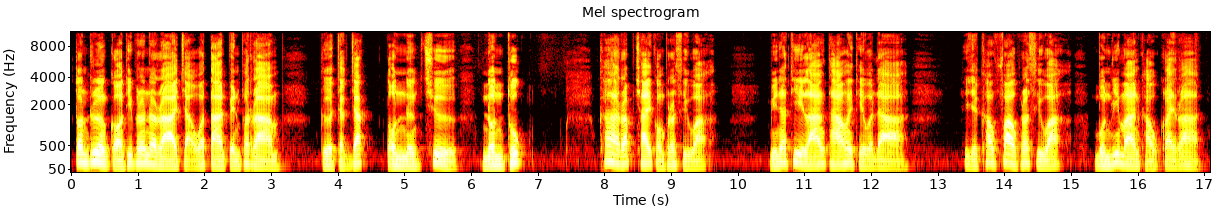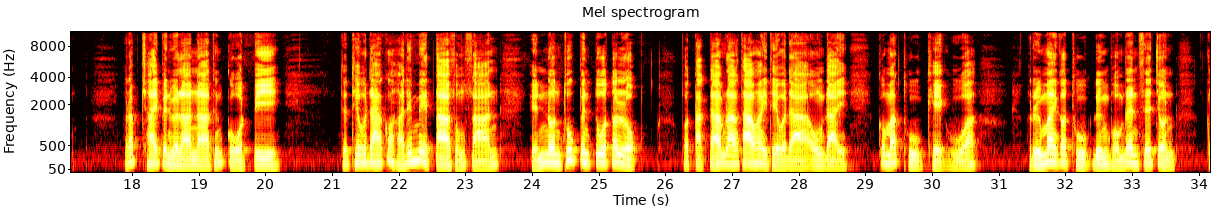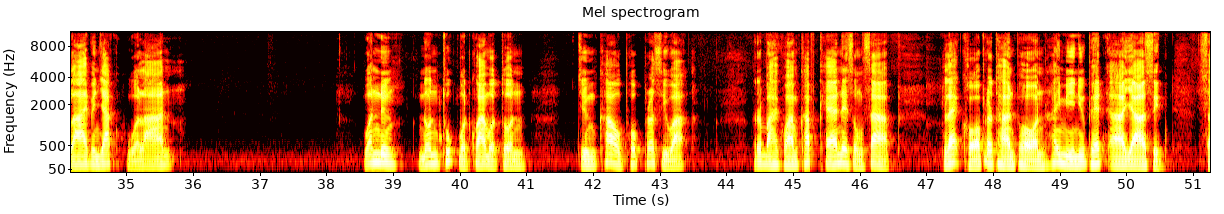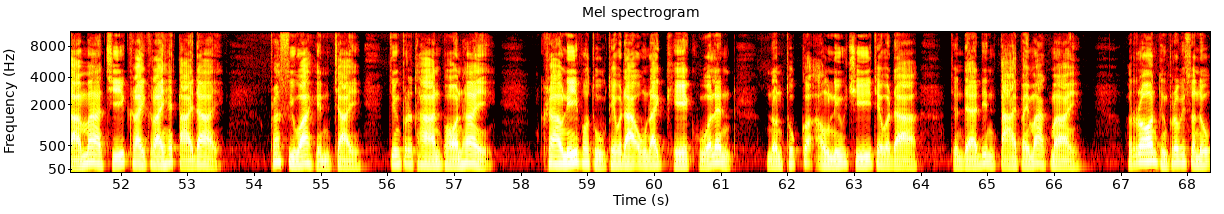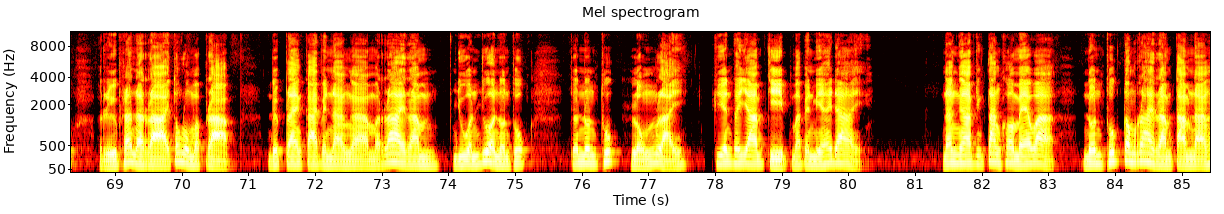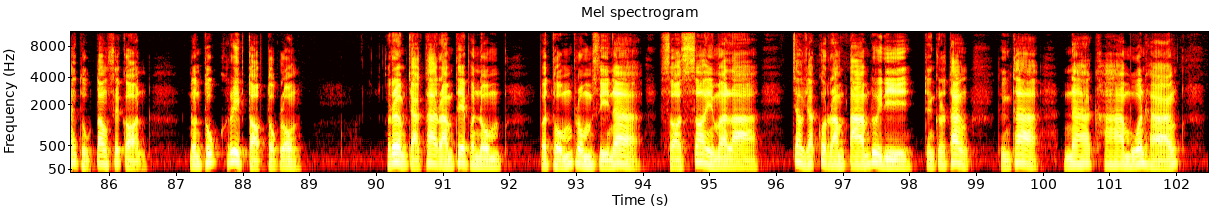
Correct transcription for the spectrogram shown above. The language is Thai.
ต้นเรื่องก่อนที่พระนารายณ์จะอวตารเป็นพระราม เกิดจากยักษ์ ตนหนึ่งชื่อนนทุกข้ารับใช้ของพระศิวะ มีหน้าที่ล้างเท้าให้เทวดา ที่จะเข้าเฝ้าพระศิวะ บนวิมานเขาไกลราช รับใช้เป็นเวลานานถึงโกรธปี แต่เทวดาก็หาได้เมตตาสงสาร เห็นนนทุกเป็นตัวตลกพอตักน้ำล้างเท้าให้เทวดาองค์ใด ก็มักถูกเขกหัว หรือไม่ก็ถูกดึงผมเล่นเสียจน กลายเป็นยักษ์หัวล้าน วันหนึ่งนนทุกหมดความอดทน จึงเข้าพบพระศิวะ ระบายความคับแค้นในทรงทราบ และขอประทานพรให้มีนิ้วเพชรอาญาสิทธิ์ สามารถชี้ใครๆให้ตายได้ พระศิวะเห็นใจจึงประทานพรให้ คราวนี้พอถูกเทวดาองค์ใดเคกหัวเล่น นนทุกก็เอานิ้วชี้เทวดา จนแดดิ้นตายไปมากมาย ร้อนถึงพระวิษณุหรือพระนารายต้องลงมาปราบ โดยแปลงกายเป็นนางงามมาร่ายรำยวนยั่วนนทุก จนนนทุกหลงไหล เพียรพยายามจีบมาเป็นเมียให้ได้ นางงามจึงตั้งข้อแม้ว่า นนทุกต้องร่ายรำตามนางให้ถูกต้องเสียก่อน นนทุกรีบตอบตกลง เริ่มจากท่ารำเทพนมปฐมพรมสีหน้า สอดสร้อยมาลา เจ้ายักษ์ก็รำตามด้วยดี จนกระทั่งถึงท่านาคาม้วนหาง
